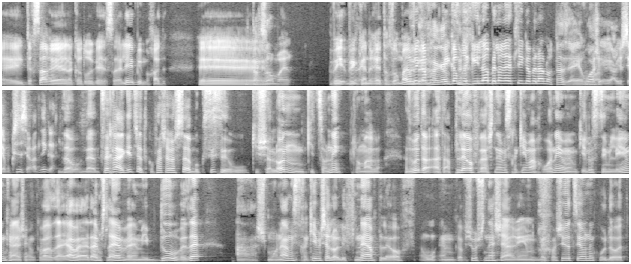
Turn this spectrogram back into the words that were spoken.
היא תחסר אה, לכדורגל הישראלי, במיוחד... תחזור מהר. והיא כנראה תחזור מהר, והיא גם- רגילה בלרדת ליגה ולעלות. זה האירוע שיוסי אבוקסיס ירד ליגה. זהו, צריך להגיד שהתקופה של יוסי אבוקסיס הוא כישלון קיצוני. כלומר, עזבו את הפלייאוף והשני משחקים האחרונים, הם כאילו סמליים כאלה, שהם כבר, זה היה בידיים שלהם והם איבדו וזה. השמונה משחקים שלו לפני הפלייאוף, הם כבשו שני שערים, בקושי הוציאו נקודות.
